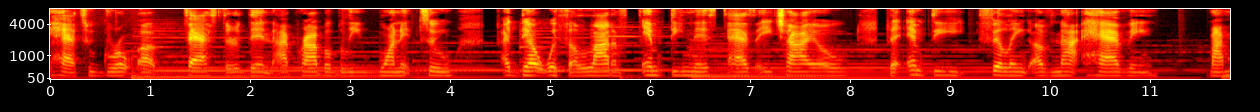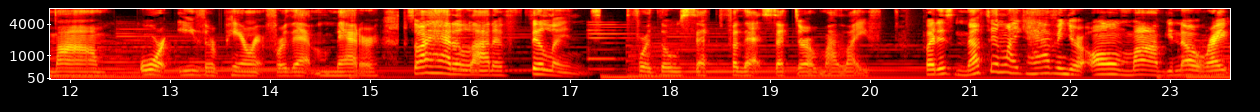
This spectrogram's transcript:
had to grow up faster than I probably wanted to. I dealt with a lot of emptiness as a child, the empty feeling of not having my mom or either parent for that matter. So I had a lot of feelings for those sec- for that sector of my life. But it's nothing like having your own mom, you know, right?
